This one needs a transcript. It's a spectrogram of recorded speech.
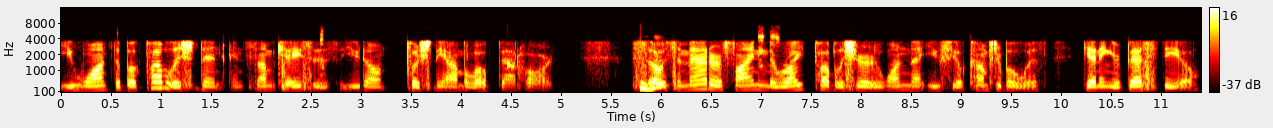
you want the book published, then in some cases you don't push the envelope that hard. Mm-hmm. So it's a matter of finding the right publisher, one that you feel comfortable with, getting your best deal,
